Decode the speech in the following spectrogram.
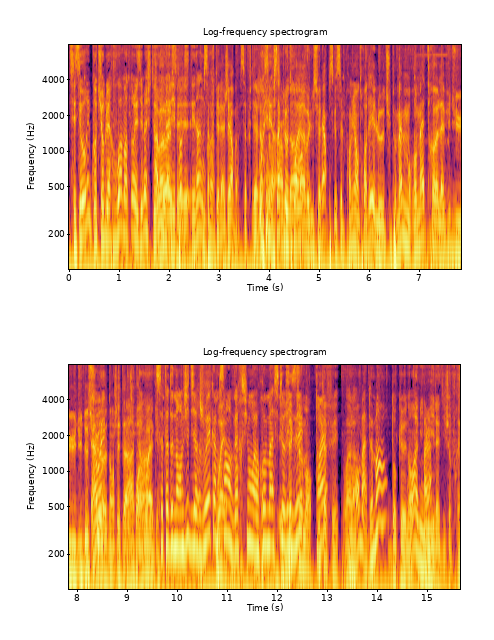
c'était horrible. Quand tu les revois maintenant les images, c'était Ah horrible. ouais, à l'époque, c'était dingue. Ça quoi. foutait la gerbe, ça foutait la gerbe. Ouais, c'est pour ça que bout le d'un 3 est moment. révolutionnaire parce que c'est le premier en 3D et le, tu peux même remettre euh, la vue du, du dessus Ah ouais euh, dans GTA Ah, 3. t'as un ouais. lag. Ça t'a donné envie d'y rejouer comme Ouais. ça en version euh, remasterisée Exactement, tout à fait. Voilà. Bon bah demain. hein. Donc euh, non, à minuit, il a dit Geoffrey.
